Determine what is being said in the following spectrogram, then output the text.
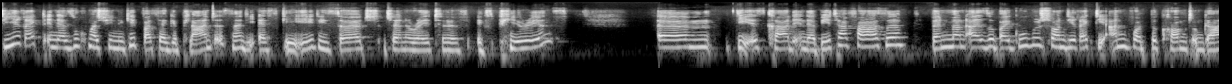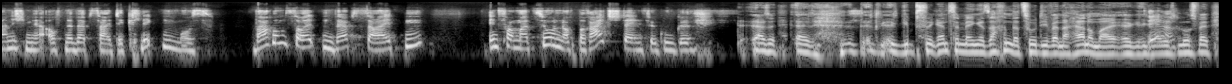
direkt in der Suchmaschine gibt, was ja geplant ist, ne, die SGE, die Search Generative Experience, ähm, die ist gerade in der Beta-Phase. Wenn man also bei Google schon direkt die Antwort bekommt und gar nicht mehr auf eine Webseite klicken muss, warum sollten Webseiten Informationen noch bereitstellen für Google? also äh, gibt es eine ganze Menge Sachen dazu, die wir nachher nochmal, äh, glaube ja. ich, loswerden.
